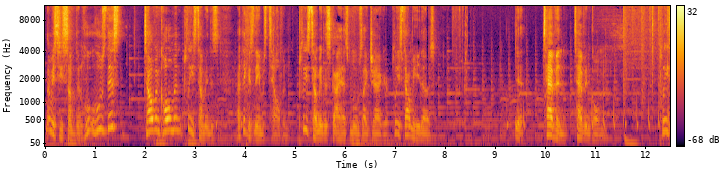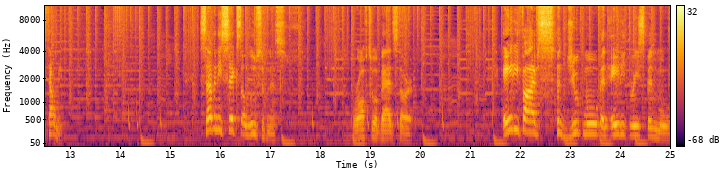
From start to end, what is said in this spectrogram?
Let me see something. Who, who's this? Telvin Coleman? Please tell me this. I think his name is Telvin. Please tell me this guy has moves like Jagger. Please tell me he does. Yeah, Tevin. Tevin Coleman. Please tell me. 76 elusiveness. We're off to a bad start. 85 juke move and 83 spin move.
